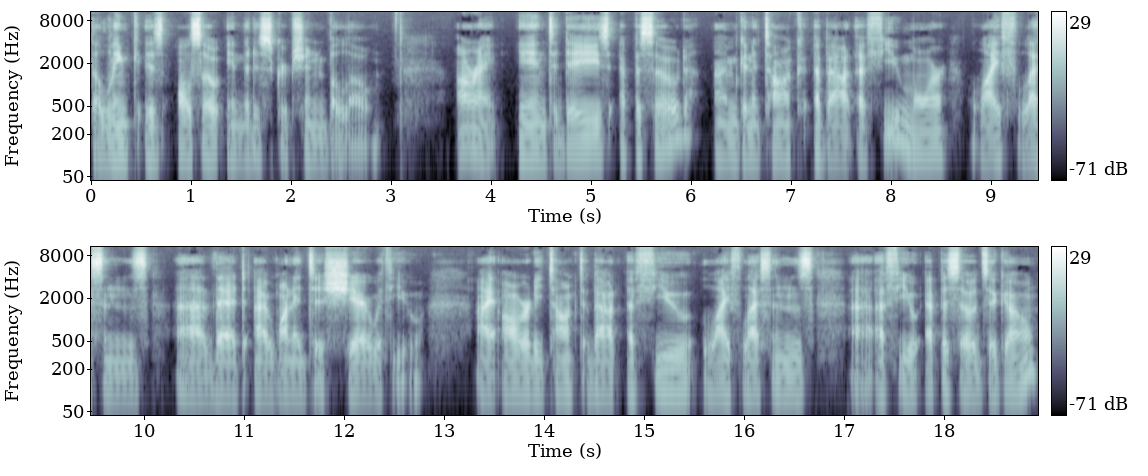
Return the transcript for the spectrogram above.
The link is also in the description below. All right, in today's episode, I'm going to talk about a few more life lessons uh, that I wanted to share with you. I already talked about a few life lessons uh, a few episodes ago,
